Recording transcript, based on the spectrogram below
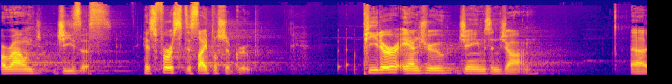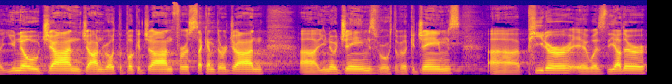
around Jesus, his first discipleship group Peter, Andrew, James, and John. Uh, you know John. John wrote the book of John, 1st, 2nd, 3rd John. Uh, you know James, wrote the book of James. Uh, Peter it was the other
